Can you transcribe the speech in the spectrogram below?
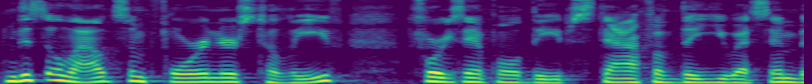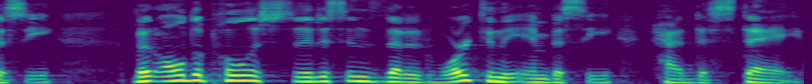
This allowed some foreigners to leave, for example, the staff of the U.S. Embassy, but all the Polish citizens that had worked in the embassy had to stay.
